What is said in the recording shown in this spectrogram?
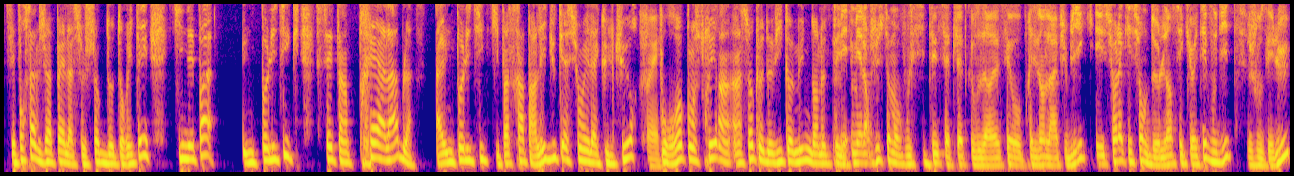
C'est pour ça que j'appelle à ce choc d'autorité qui n'est pas une politique, c'est un préalable à une politique qui passera par l'éducation et la culture Ouais. pour reconstruire un, un socle de vie commune dans notre pays. Mais, mais alors justement, vous citez cette lettre que vous adressez au président de la République et sur la question de l'insécurité, vous dites, je vous ai lu,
